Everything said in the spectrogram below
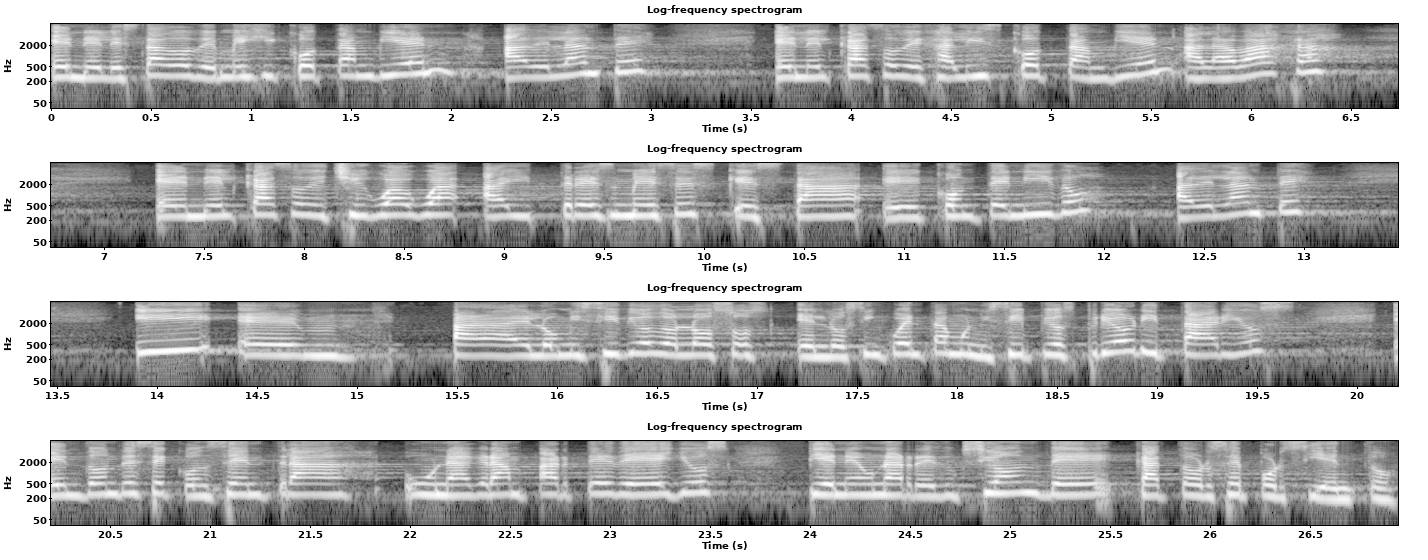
En el Estado de México también, adelante. En el caso de Jalisco también a la baja. En el caso de Chihuahua hay tres meses que está eh, contenido. Adelante. Y em, para el homicidio doloso en los 50 municipios prioritarios, en donde se concentra una gran parte de ellos, tiene una reducción de 14%.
